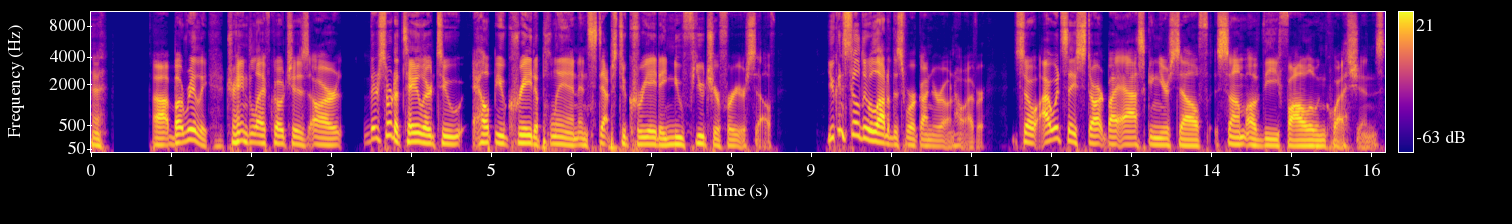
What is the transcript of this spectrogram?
uh, but really, trained life coaches are they're sort of tailored to help you create a plan and steps to create a new future for yourself. You can still do a lot of this work on your own, however. So I would say start by asking yourself some of the following questions.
